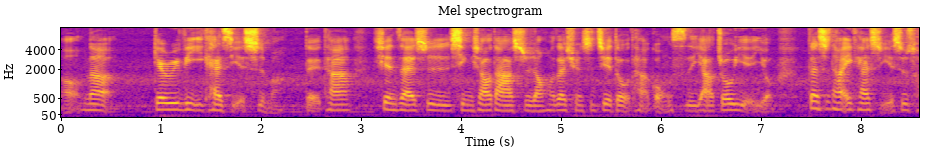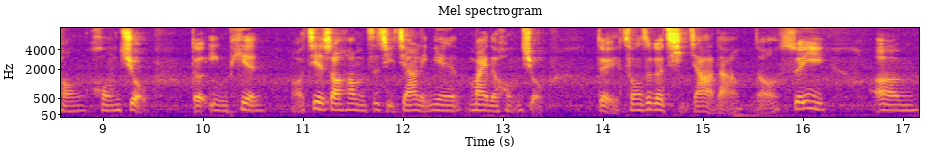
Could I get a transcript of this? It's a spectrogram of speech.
哦。那 Gary V 一开始也是嘛，对，他现在是行销大师，然后在全世界都有他公司，亚洲也有，但是他一开始也是从红酒的影片哦，介绍他们自己家里面卖的红酒，对，从这个起家的，哦，所以嗯。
